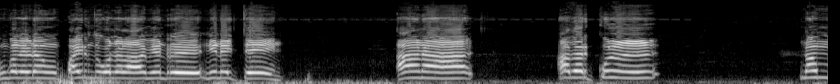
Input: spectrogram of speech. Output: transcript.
உங்களிடம் பகிர்ந்து கொள்ளலாம் என்று நினைத்தேன். ஆனால் அதற்குள் நம்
